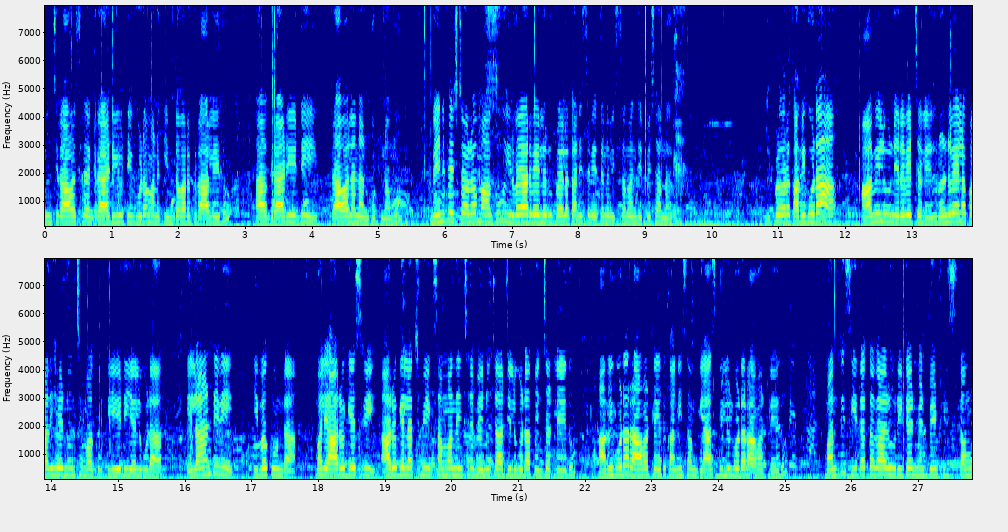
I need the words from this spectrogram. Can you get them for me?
నుంచి రావాల్సిన గ్రాడ్యుయేటీ కూడా మనకి ఇంతవరకు రాలేదు. ఆ గ్రాడ్యుయేటీ రావాలని అనుకుంటున్నాము. మేనిఫెస్టోలో మాకు ఇరవై ఆరు వేల రూపాయల కనీస వేతనం ఇస్తామని చెప్పేసి అన్నారు. ఇప్పటివరకు అవి కూడా హామీలు నెరవేర్చలేదు. రెండు వేల పదిహేడు నుంచి మాకు టీఏడిఎల్ కూడా ఎలాంటివి ఇవ్వకుండా మళ్ళీ ఆరోగ్యశ్రీ ఆరోగ్య లక్ష్మికి సంబంధించిన మెను ఛార్జీలు కూడా పెంచట్లేదు. అవి కూడా రావట్లేదు. కనీసం గ్యాస్ బిల్లులు కూడా రావట్లేదు. మంత్రి సీతక్క గారు రిటైర్మెంట్ బెనిఫిట్ ఇస్తాము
